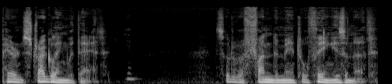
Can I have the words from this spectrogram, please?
parents struggling with that. Yep. Sort of a fundamental thing, isn't it?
